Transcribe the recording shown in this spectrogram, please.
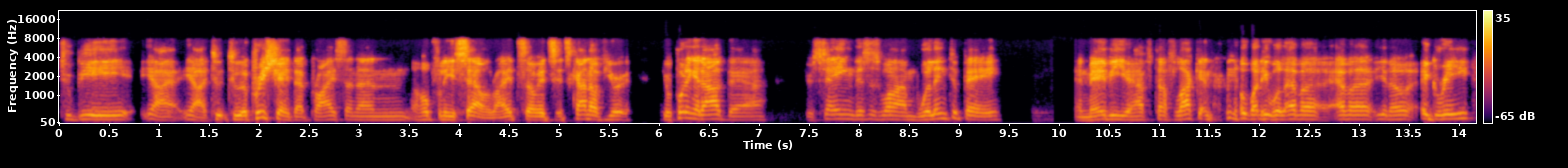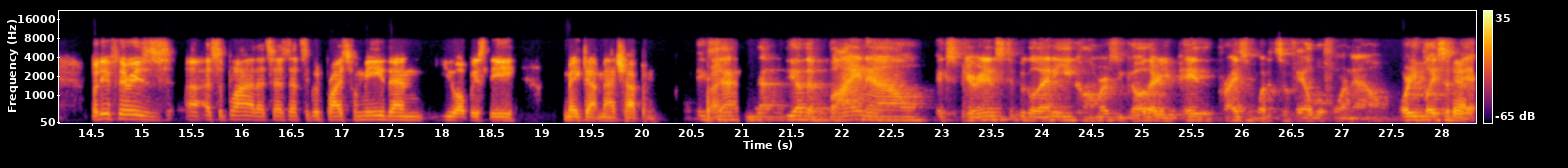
to be yeah yeah to, to appreciate that price and then hopefully sell right. So it's it's kind of you're you're putting it out there. You're saying this is what I'm willing to pay and maybe you have tough luck and nobody will ever ever you know agree but if there is a, supplier that says that's a good price for me then you obviously make that match happen exactly right? you have the buy now experience typical any e-commerce you go there you pay the price of what it's available for now or you place a yeah. bid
